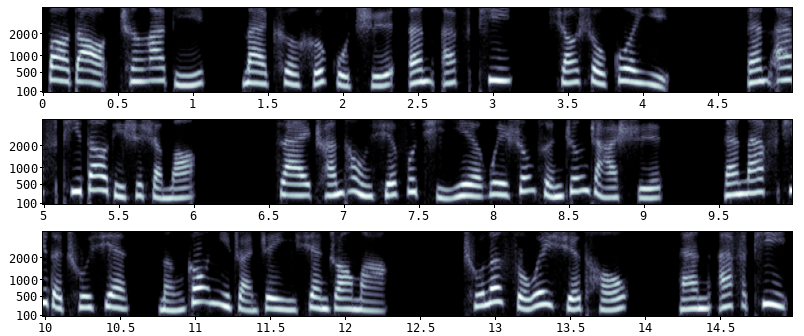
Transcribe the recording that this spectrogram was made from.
报道称，阿迪、耐克和古驰 NFT 销售过亿。NFT 到底是什么？在传统鞋服企业为生存挣扎时，NFT 的出现能够逆转这一现状吗？除了所谓噱头，NFT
